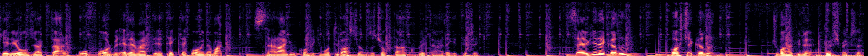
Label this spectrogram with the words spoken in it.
geliyor olacaklar. O formül elementleri tek tek oynamak sizin herhangi bir konudaki motivasyonunuzu çok daha kuvvetli hale getirecek. Sevgiyle kalın, hoşça kalın. Cuma günü görüşmek üzere.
